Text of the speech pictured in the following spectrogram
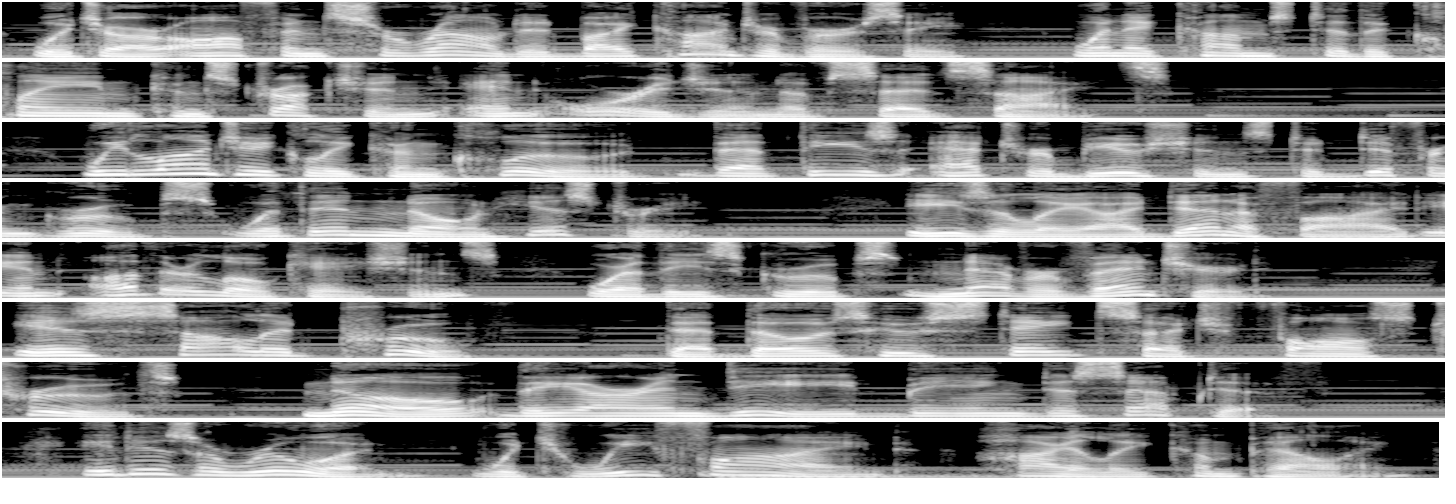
which are often surrounded by controversy when it comes to the claim construction and origin of said sites. We logically conclude that these attributions to different groups within known history, easily identified in other locations where these groups never ventured, is solid proof that those who state such false truths know they are indeed being deceptive. It is a ruin which we find highly compelling.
